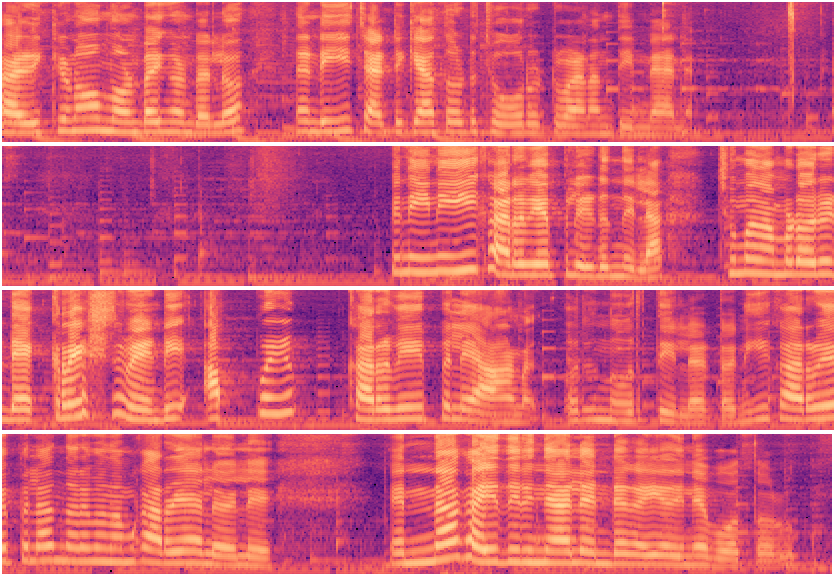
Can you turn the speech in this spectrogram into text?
കഴിക്കണമെന്നുണ്ടെങ്കിൽ ഉണ്ടല്ലോ രണ്ട് ഈ ചട്ടിക്കകത്തോട്ട് ചോറിട്ട് വേണം തിന്നാൻ. പിന്നെ ഇനി ഈ കറിവേപ്പില ഇടുന്നില്ല. ചുമ്മാ നമ്മുടെ ഒരു ഡെക്കറേഷന് വേണ്ടി അപ്പോഴും കറിവേപ്പിലയാണ്. ഒരു നിവൃത്തിയില്ല കേട്ടോ. എനിക്ക് കറിവേപ്പില എന്ന് പറയുമ്പോൾ നമുക്കറിയാലോ അല്ലേ? എന്നാ കൈ തിരിഞ്ഞാലും എന്റെ കൈ അതിനെ പോകത്തുള്ളൂ.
